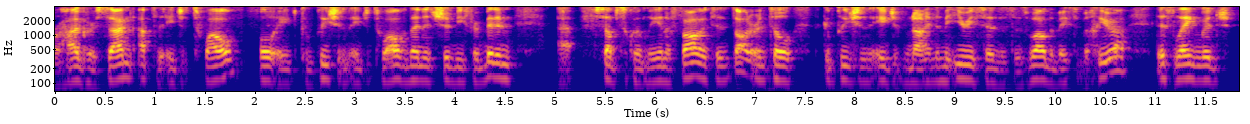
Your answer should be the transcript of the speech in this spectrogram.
or hug her son up to the age of 12, full age completion at the age of 12, then it should be forbidden uh, subsequently in a father to his daughter until the completion of the age of 9. The Meiri says this as well in the Beis HaBechira. This language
